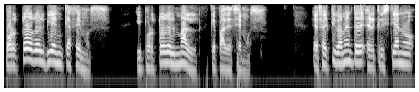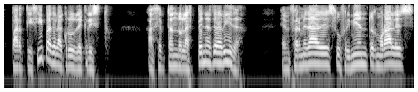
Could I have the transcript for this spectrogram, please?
por todo el bien que hacemos y por todo el mal que padecemos. Efectivamente, el cristiano participa de la cruz de Cristo, aceptando las penas de la vida, enfermedades, sufrimientos morales,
